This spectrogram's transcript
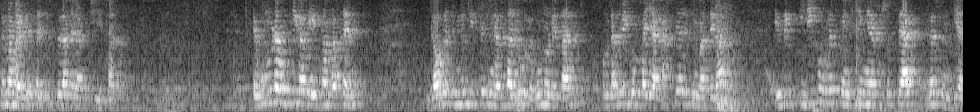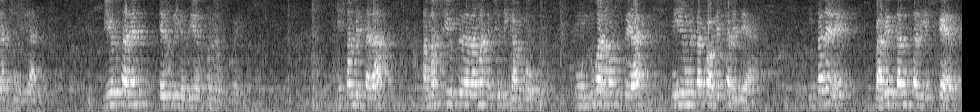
zenbat maite zaituztedan erakutsi izana. Egun ura unkigarria izan bazen, gaur ezin dut hitzekin azaldu egun honetan, ondarribiko jaiak astearekin batera, iriko urrezko intsignia jasotzeak zer sentia erazten didan. Bihotzaren erdi erdian joan zuen. Esan bezala, amasei urte dara mat etxetik kanpo, munduan hortzeak nire umetako ametsa beteaz. Izan ere, balet dantzari esker,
